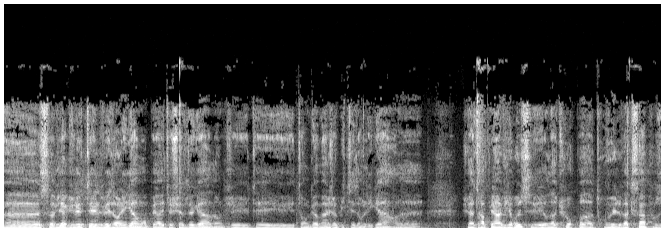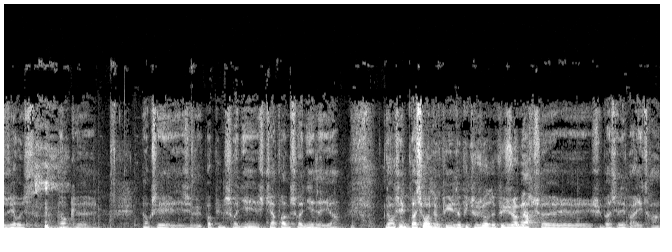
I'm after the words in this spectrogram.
Euh, ça vient que j'ai été élevé dans les gares, mon père était chef de gare, donc j'ai été, étant gamin, j'habitais dans les gares. Euh, j'ai attrapé un virus et on n'a toujours pas trouvé le vaccin pour ce virus. donc euh, donc j'ai- je n'ai pas pu me soigner, je tiens pas à me soigner d'ailleurs. Donc c'est une passion depuis, depuis toujours, depuis que je marche, euh, je suis passionné par les trains.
